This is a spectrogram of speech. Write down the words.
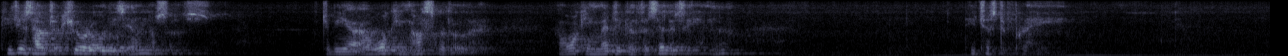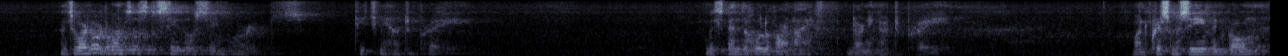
Teach us how to cure all these illnesses to be a, walking hospital, a walking medical facility. You know? Teach us to pray. And so our Lord wants us to say those same words. Teach me how to pray. We'll spend the whole of our life learning how to pray. One Christmas Eve in Rome,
